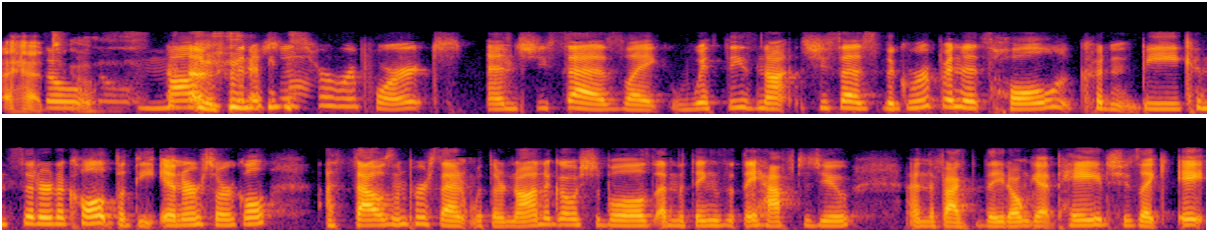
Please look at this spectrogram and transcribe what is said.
I had So to. Molly finishes her report and she says, like, with these not, she says the group in its whole couldn't be considered a cult, but the inner circle, a thousand percent with their non negotiables and the things that they have to do and the fact that they don't get paid. She's like, it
